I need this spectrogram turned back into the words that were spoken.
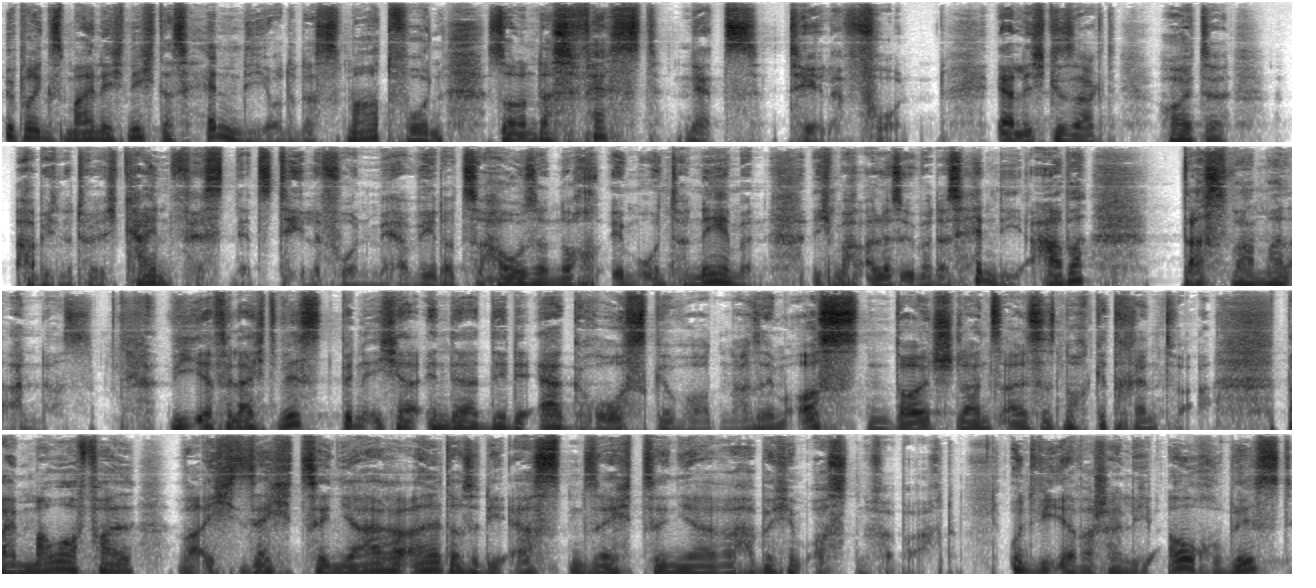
Übrigens meine ich nicht das Handy oder das Smartphone, sondern das Festnetztelefon. Ehrlich gesagt, heute habe ich natürlich kein Festnetztelefon mehr, weder zu Hause noch im Unternehmen. Ich mache alles über das Handy, aber das war mal anders. Wie ihr vielleicht wisst, bin ich ja in der DDR groß geworden, also im Osten Deutschlands, als es noch getrennt war. Beim Mauerfall war ich 16 Jahre alt, also die ersten 16 Jahre habe ich im Osten verbracht. Und wie ihr wahrscheinlich auch wisst,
